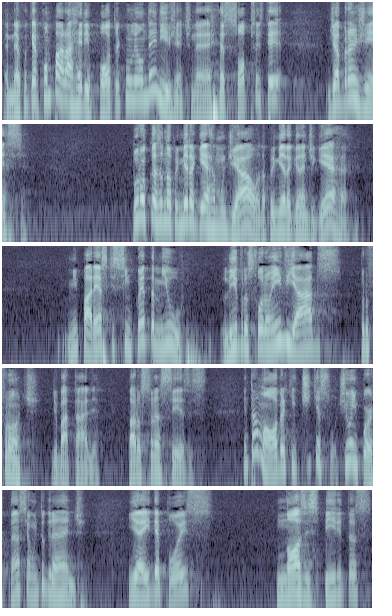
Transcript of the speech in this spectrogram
É, não é que eu quero comparar Harry Potter com Leon Denis, gente. Né? É só para vocês terem de abrangência. Por ocasião da Primeira Guerra Mundial, da Primeira Grande Guerra, me parece que 50 mil livros foram enviados para o fronte de batalha, para os franceses. Então, é uma obra que tinha, tinha uma importância muito grande. E aí, depois, nós espíritas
